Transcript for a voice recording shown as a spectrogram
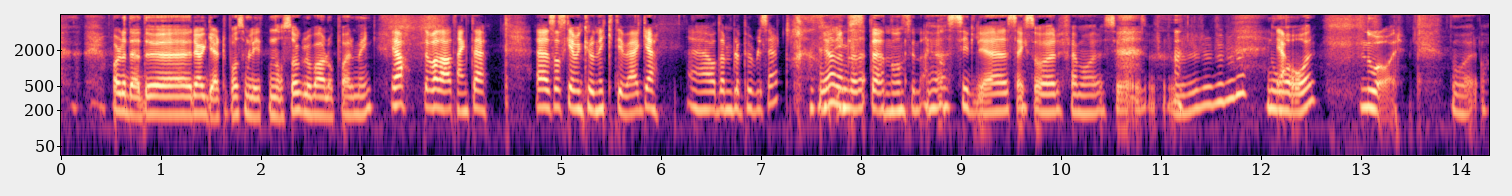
Var det det du reagerte på som liten også? Global oppvarming? Ja, det var det jeg tenkte. Eh, Så jeg skrev en kronikk til VG, og den ble publisert. Ja, den ble det. Noensinne. Ja, Silje, seks år, fem år, syv år Noe Ja. år. Noe år. Noe år.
